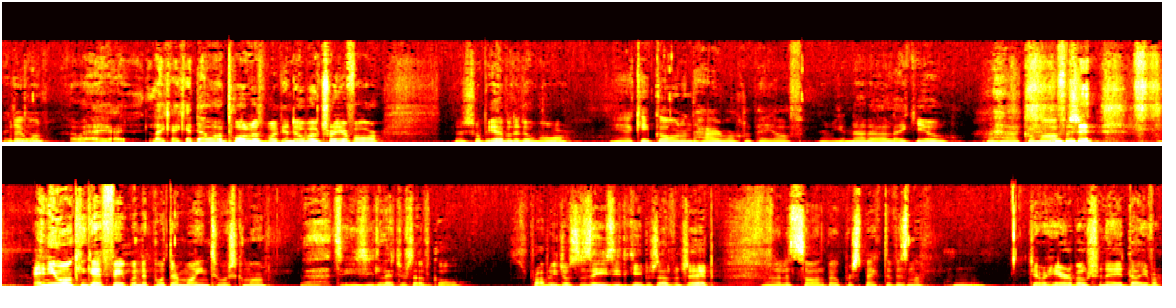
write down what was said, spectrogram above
I without one? I, I, like I can do a pull up. I can do about three or four. I should be able to do more. Yeah, keep going and the hard work will pay off. And we're not all like you. Come off it. Anyone can get fit when they put their mind to it. Come on. Ah, it's easy to let yourself go. It's probably just as easy to keep yourself in shape. Well, it's all about perspective, isn't it? Hmm. Did you ever hear about Sinead Diver?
